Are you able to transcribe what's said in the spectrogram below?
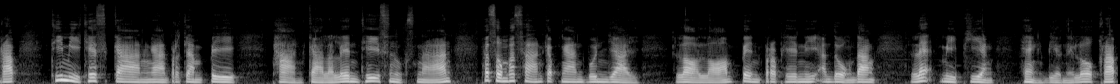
ครับ ที่มีเทศกาลงานประจำปี ผ่านการละเล่นที่สนุกสนาน ผสมผสานกับงานบุญใหญ่ หล่อหลอมเป็นประเพณีอันโด่งดัง และมีเพียงแห่งเดียวในโลกครับ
